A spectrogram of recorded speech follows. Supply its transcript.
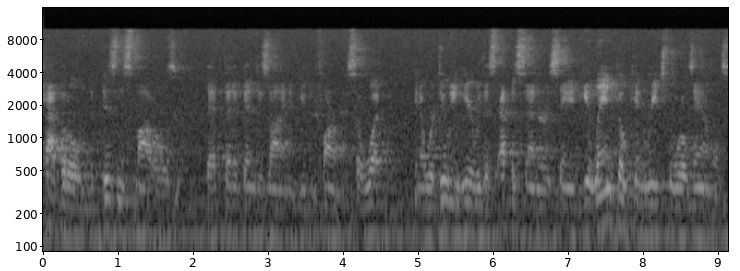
capital, and the business models that, that have been designed in human pharma. So what you know we're doing here with this epicenter is saying Elanco can reach the world's animals.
